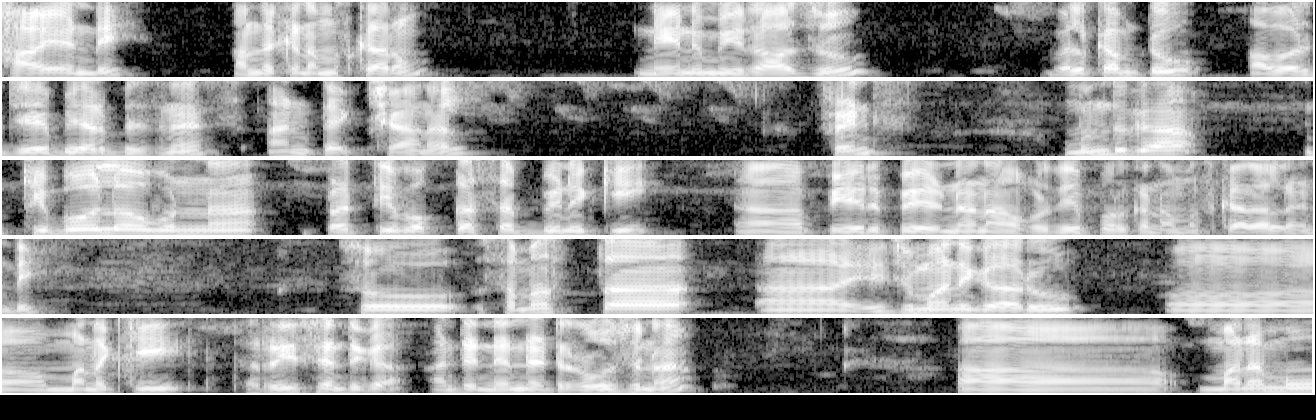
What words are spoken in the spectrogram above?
హాయ్ అండి. అందరికీ నమస్కారం. నేను మీ Raju. Welcome to our JBR business and tech channel friends ముందుగా కిబోలో ఉన్న ప్రతి ఒక్క సభ్యునికి పేరు పేరున నా హృదయపూర్వక నమస్కారాలండి. సో సమస్త యజమాని గారు మనకి రీసెంట్గా అంటే నిన్నటి రోజున మనము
